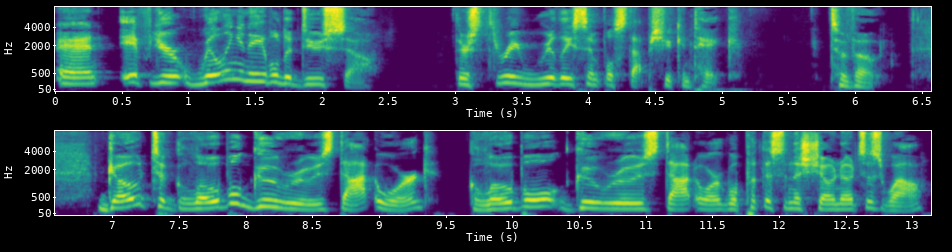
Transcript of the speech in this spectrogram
And if you're willing and able to do so, there's three really simple steps you can take to vote. Go to globalgurus.org, globalgurus.org. We'll put this in the show notes as well.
